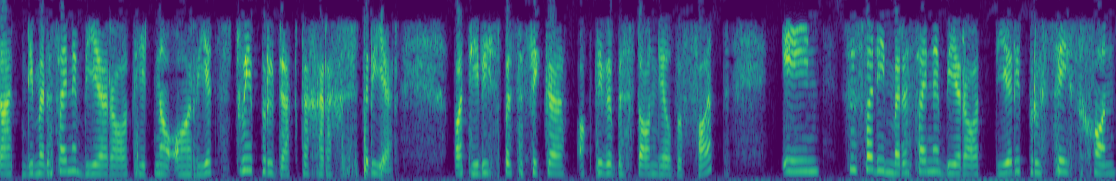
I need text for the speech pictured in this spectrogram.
dat die Medisyne Beheerraad het nou al reeds twee produkte geregistreer wat hierdie spesifieke aktiewe bestanddeel bevat en soos wat die medisyne beheerraad deur die proses gaan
